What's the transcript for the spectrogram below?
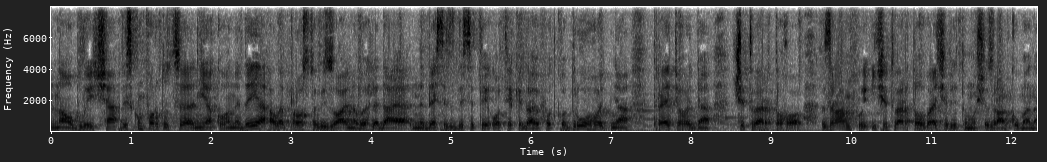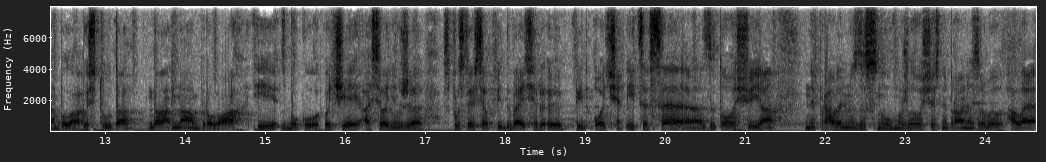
на обличчя. Дискомфорту це ніякого не дає, але просто візуально виглядає не 10 з 10. От я кидаю фотку другого дня, третього дня, четвертого зранку і четвертого ввечері, тому що зранку в мене була ось тут, да, на бровах і з боку очей. А сьогодні вже спустився під вечір е, під очі. І це все е, з-за того, що я неправильно заснув, можливо, щось неправильно зробив, але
